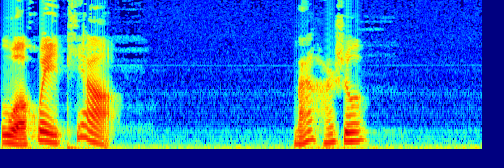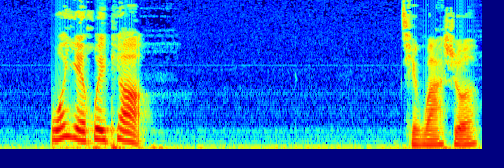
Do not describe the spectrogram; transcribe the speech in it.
我会跳。”男孩说：“我也会跳。”青蛙说：“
